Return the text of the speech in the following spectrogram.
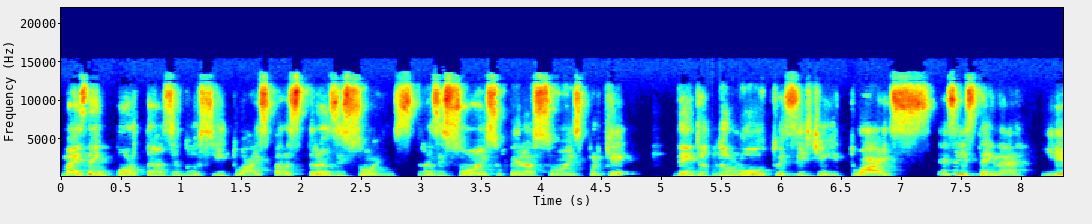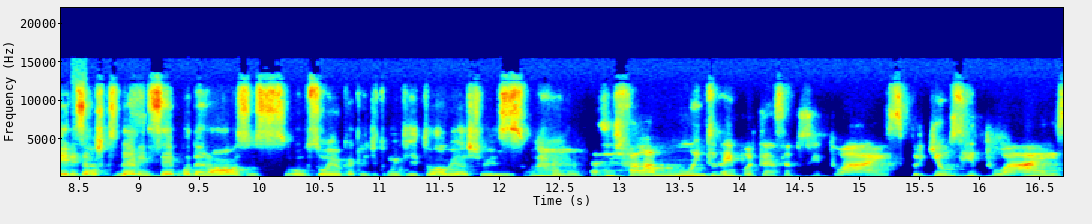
Mas da importância dos rituais para as transições, transições, superações, porque Dentro do luto, existem rituais? Existem, né? E eles acho que devem ser poderosos. Ou sou eu que acredito muito em ritual e acho isso? A gente fala muito da importância dos rituais, porque os rituais,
